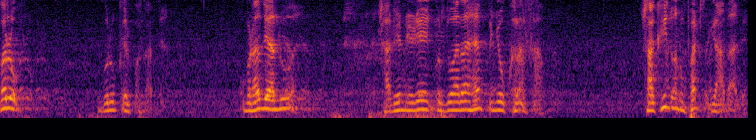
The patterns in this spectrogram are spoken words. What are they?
ਕਰੋ। ਗੁਰੂ ਕਿਰਪਾ ਕਰਦਾ ਉਹ ਬੜਾ ਦਿਆਲੂ ਹੈ। ਸਾਡੇ ਨੇੜੇ ਗੁਰਦੁਆਰਾ ਹੈ ਪੰਜੋਖਰਾ ਸਾਹਿਬ। ਸਾਖੀ ਤੁਹਾਨੂੰ ਫਟ ਯਾਦ ਆ ਜਾਏ।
